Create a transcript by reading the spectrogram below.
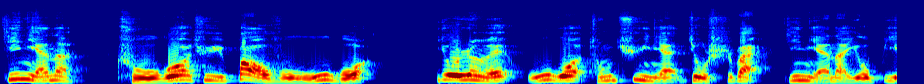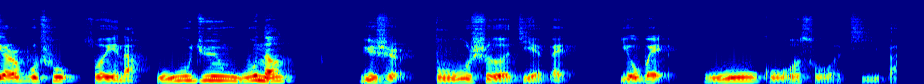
今年呢，楚国去报复吴国，又认为吴国从去年就失败，今年呢又避而不出，所以呢吴军无能，于是不设戒备，又被吴国所击败。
